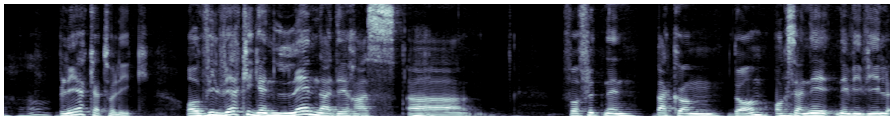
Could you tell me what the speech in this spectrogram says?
Aha. blir katolik och vill verkligen lämna deras uh, förflutning bakom dem och sen när, när vi vill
